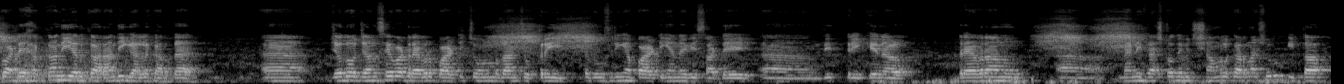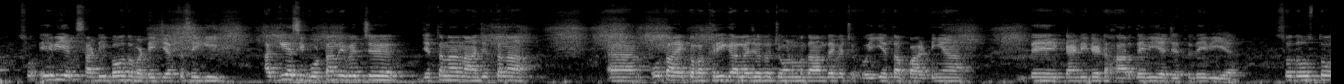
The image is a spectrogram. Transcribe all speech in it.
ਤੁਹਾਡੇ ਹੱਕਾਂ ਦੀ ਅਧਿਕਾਰਾਂ ਦੀ ਗੱਲ ਕਰਦਾ ਹੈ। ਜਦੋਂ ਜਨ ਸੇਵਾ ਡਰਾਈਵਰ ਪਾਰਟੀ ਚੋਣ ਮੈਦਾਨ 'ਚ ਉਤਰੀ ਤਾਂ ਦੂਸਰੀਆਂ ਪਾਰਟੀਆਂ ਨੇ ਵੀ ਸਾਡੇ ਅ, ਦੀ ਤਰੀਕੇ ਨਾਲ ਡਰਾਈਵਰਾਂ ਨੂੰ ਮੈਨੀਫੈਸਟੋ ਦੇ ਵਿੱਚ ਸ਼ਾਮਲ ਕਰਨਾ ਸ਼ੁਰੂ ਕੀਤਾ। ਸੋ ਇਹ ਵੀ ਇੱਕ ਸਾਡੀ ਬਹੁਤ ਵੱਡੀ ਜਿੱਤ ਸੀਗੀ। ਅੱਗੇ ਅਸੀਂ ਵੋਟਾਂ ਦੇ ਵਿੱਚ ਜਿੱਤਣਾ ਨਾ ਜਿੱਤਣਾ ਉਹ ਤਾਂ ਇੱਕ ਵੱਖਰੀ ਗੱਲ ਹੈ। ਜਦੋਂ ਚੋਣ ਮੈਦਾਨ ਦੇ ਵਿੱਚ ਹੋਈਏ ਤਾਂ ਪਾਰਟੀਆਂ ਦੇ ਕੈਂਡੀਡੇਟ ਹਾਰਦੇ ਵੀ ਹੈ ਜਿੱਤਦੇ ਵੀ ਹੈ। ਸੋ ਦੋਸਤੋ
